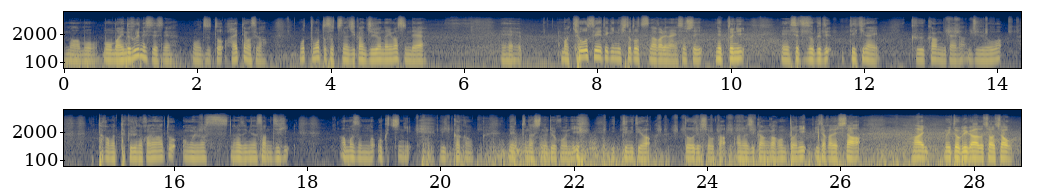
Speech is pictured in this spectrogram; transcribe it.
まあもうもうマインドフルネスですね。もうずっと流行ってますがもっともっとそっちの時間重要になりますんで、えー、まあ、強制的に人とつながれない。そしてネットに、えー、接続でできない空間みたいな需要は高まってくるのかなと思います。なので皆さんぜひアマゾンの奥地に3日間ネットなしの旅行に 行ってみてはどうでしょうか。あの時間が本当に豊かでした。はい、 muito obrigado, tchau tchau。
